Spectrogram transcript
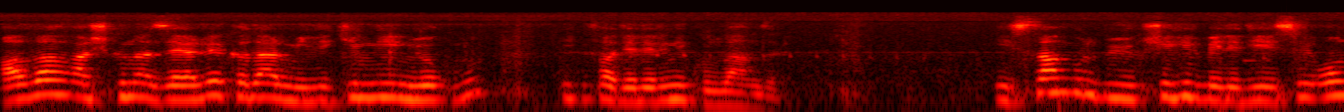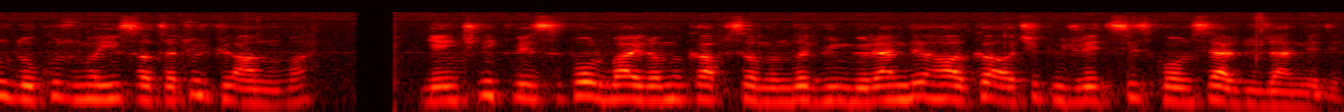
Allah aşkına zerre kadar milli kimliğin yok mu? ifadelerini kullandı. İstanbul Büyükşehir Belediyesi 19 Mayıs Atatürk'ü anma, Gençlik ve Spor Bayramı kapsamında Güngören'de halka açık ücretsiz konser düzenledi.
